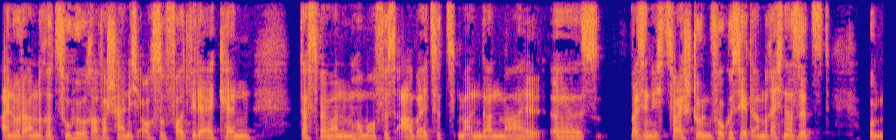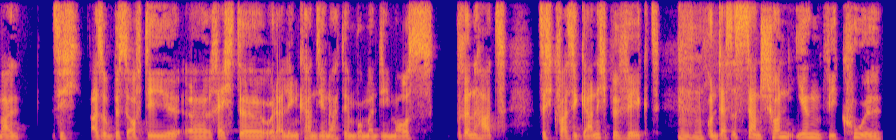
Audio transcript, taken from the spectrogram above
ein oder andere Zuhörer wahrscheinlich auch sofort wiedererkennen, dass wenn man im Homeoffice arbeitet, man dann mal, äh, weiß ich nicht, zwei Stunden fokussiert am Rechner sitzt und mal sich, also bis auf die äh, rechte oder linke Hand, je nachdem, wo man die Maus drin hat, sich quasi gar nicht bewegt. Mhm. Und das ist dann schon irgendwie cool.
